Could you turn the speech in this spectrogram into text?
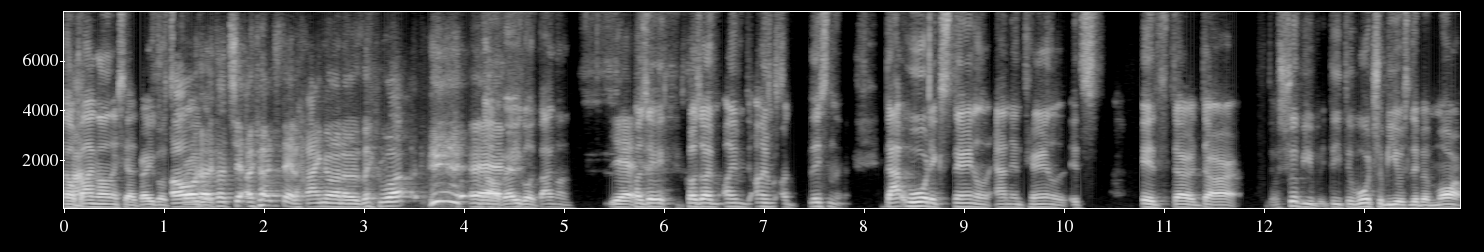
No, bang on. I said very good. Oh, very I thought you, I thought you said hang on. I was like, what? Uh, no, very good. Bang on. Yeah, because I'm I'm I'm listen. That word external and internal. It's it's there there should be the, the word should be used a little bit more.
